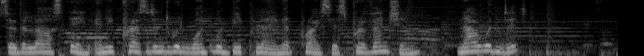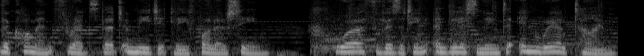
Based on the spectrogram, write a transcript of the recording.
so the last thing any president would want would be playing at crisis prevention, now wouldn't it? The comment threads that immediately follow seem worth visiting and listening to in real time.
